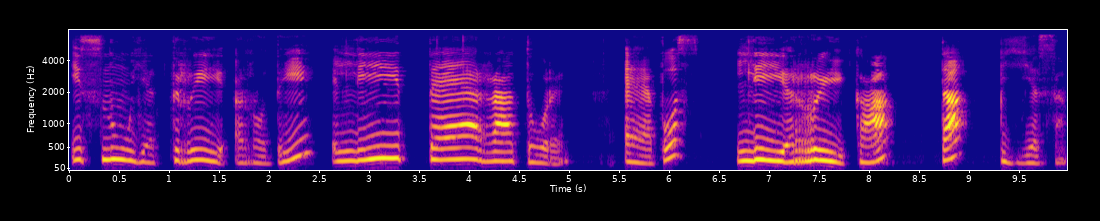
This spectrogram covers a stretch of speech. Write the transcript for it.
існує три роди літератури епос, лірика та п'єса.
